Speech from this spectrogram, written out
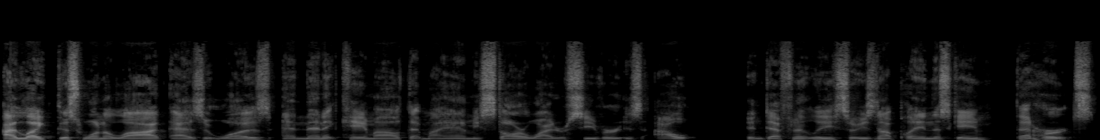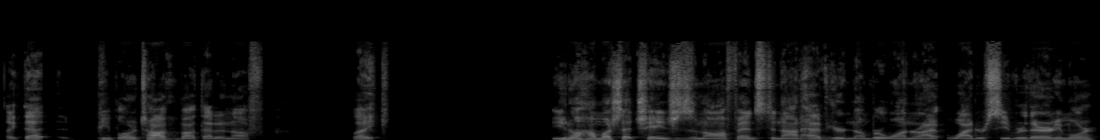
I like this one a lot as it was, and then it came out that Miami star wide receiver is out indefinitely, so he's not playing this game, that hurts. Like that people aren't talking about that enough. Like you know how much that changes an offense to not have your number one wide receiver there anymore?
